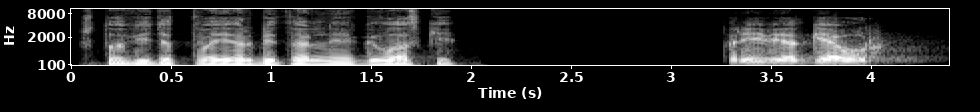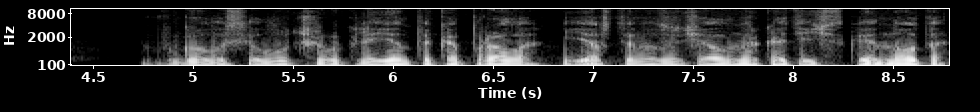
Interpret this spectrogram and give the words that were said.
Что видят твои орбитальные глазки?» «Привет, Геур». В голосе лучшего клиента Капрала явственно звучала наркотическая нота,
